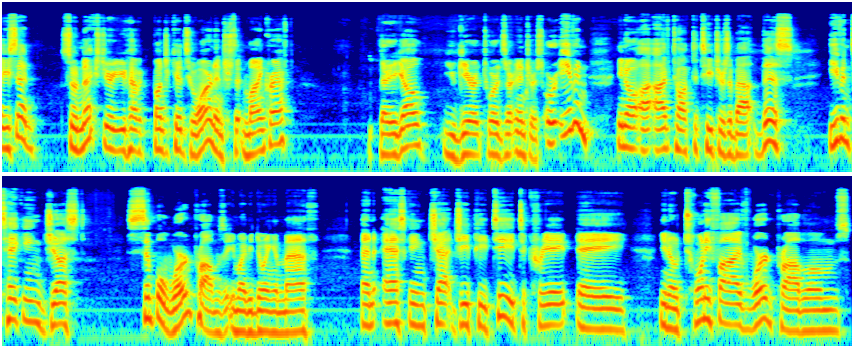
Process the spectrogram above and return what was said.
like you said, so next year you have a bunch of kids who aren't interested in Minecraft. There you go. You gear it towards their interest. Or even, you know, I, I've talked to teachers about this, even taking just simple word problems that you might be doing in math and asking Chat GPT to create a, you know, 25 word problems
